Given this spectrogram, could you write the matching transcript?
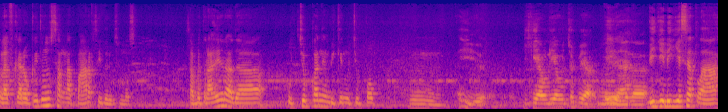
live karaoke itu sangat marak sih 2019. Sampai terakhir ada Ucup kan yang bikin Ucup Pop. Hmm, iya. Di Aulia Ucup ya. Iya. DJ DJ set lah.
